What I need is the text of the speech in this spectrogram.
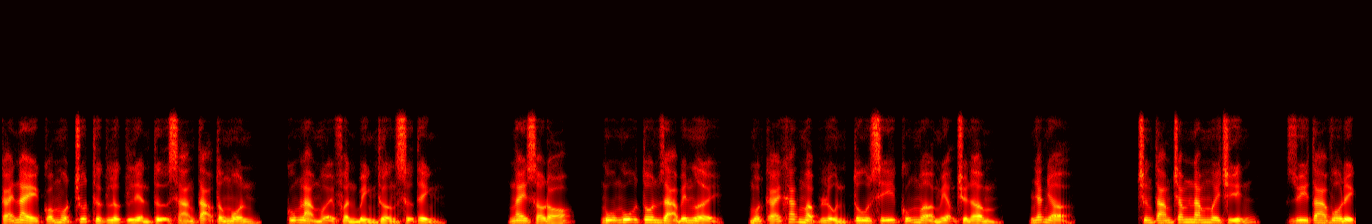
Cái này có một chút thực lực liền tự sáng tạo tông môn, cũng là mười phần bình thường sự tình. Ngay sau đó, ngũ ngũ tôn giả bên người, một cái khác mập lùn tu sĩ cũng mở miệng truyền âm, nhắc nhở. chương 859, Duy ta vô địch.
